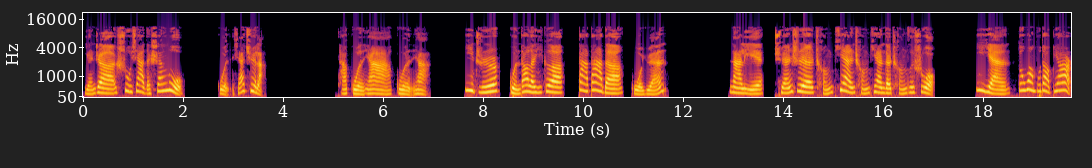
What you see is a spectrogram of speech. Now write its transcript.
沿着树下的山路滚下去了。它滚呀滚呀，一直滚到了一个大大的果园。那里全是成片成片的橙子树，一眼都望不到边儿。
